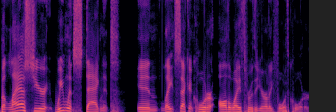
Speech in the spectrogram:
But last year we went stagnant in late second quarter all the way through the early fourth quarter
